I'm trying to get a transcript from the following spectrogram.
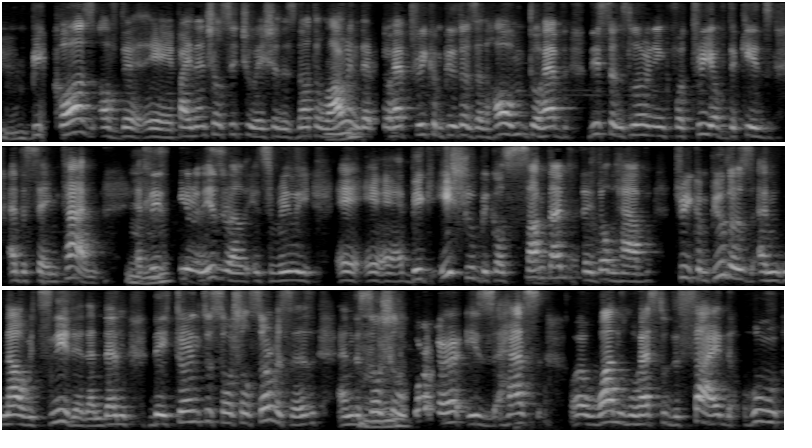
Mhm. because of the uh, financial situation is not allowing Mm-hmm. them to have three computers at home to have distance learning for three of the kids at the same time at Mhm. least here in israel it's really a, a, a big issue because Mm. sometimes they don't have three computers and now it's needed and then they turn to social services and the social Mm-hmm. worker is has uh, one who has to decide who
